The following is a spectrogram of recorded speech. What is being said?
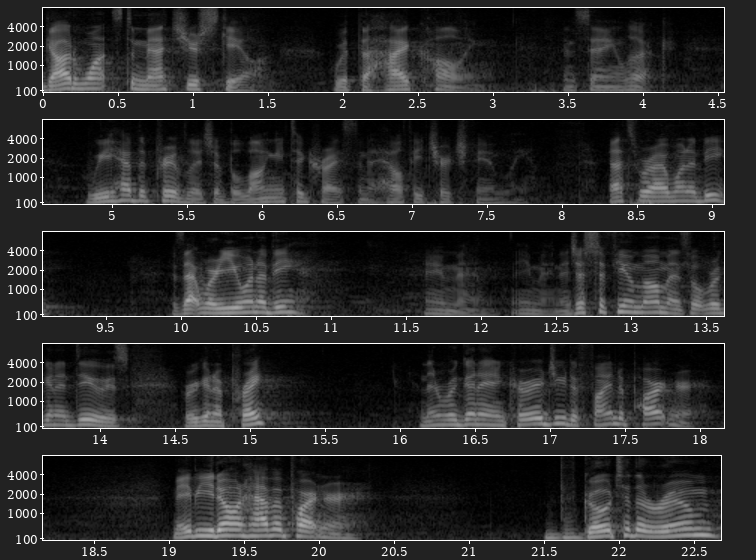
God wants to match your scale with the high calling and saying, Look, we have the privilege of belonging to Christ in a healthy church family. That's where I want to be. Is that where you want to be? Amen. Amen. In just a few moments, what we're going to do is we're going to pray, and then we're going to encourage you to find a partner. Maybe you don't have a partner. Go to the room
